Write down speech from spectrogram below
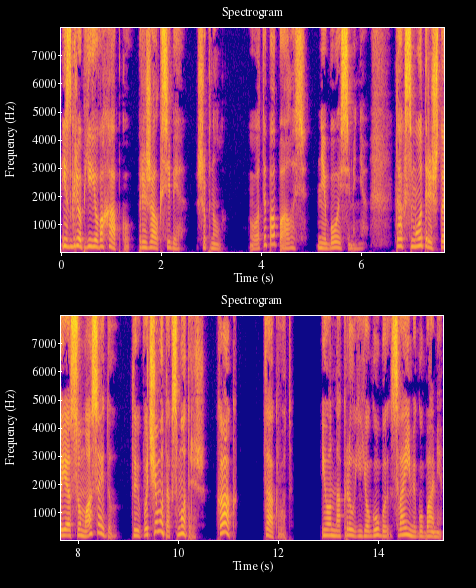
и сгреб ее в охапку, прижал к себе, шепнул: "Вот и попалась. Не бойся меня. Так смотришь, что я с ума сойду? Ты почему так смотришь? Как? Так вот и он накрыл ее губы своими губами,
